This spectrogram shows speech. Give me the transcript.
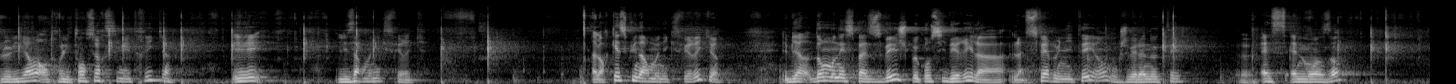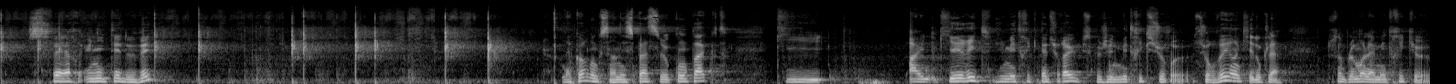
le lien entre les tenseurs symétriques et les harmoniques sphériques. Alors, qu'est-ce qu'une harmonique sphérique? Eh bien, dans mon espace V, je peux considérer la, la sphère unité, hein, donc je vais la noter euh, Sn-1, sphère unité de V. D'accord Donc, c'est un espace compact qui, hérite d'une métrique naturelle, puisque j'ai une métrique sur, euh, sur V, hein, qui est donc la, tout simplement la métrique euh,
